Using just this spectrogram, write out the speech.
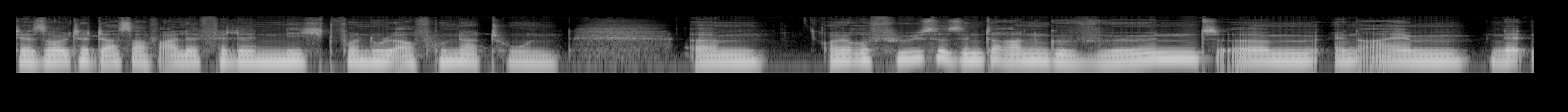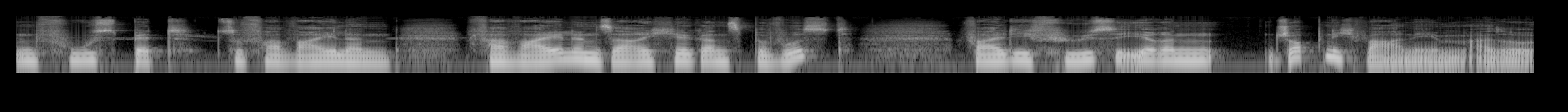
der sollte das auf alle Fälle nicht von 0 auf 100 tun. Ähm, eure Füße sind daran gewöhnt, ähm, in einem netten Fußbett zu verweilen. Verweilen sage ich hier ganz bewusst, weil die Füße ihren Job nicht wahrnehmen. Also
